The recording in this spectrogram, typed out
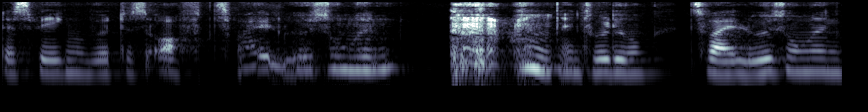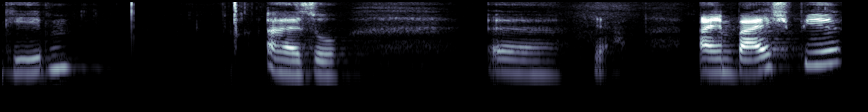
Deswegen wird es oft zwei Lösungen, Entschuldigung, zwei Lösungen geben. Also, äh, ja, ein Beispiel,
